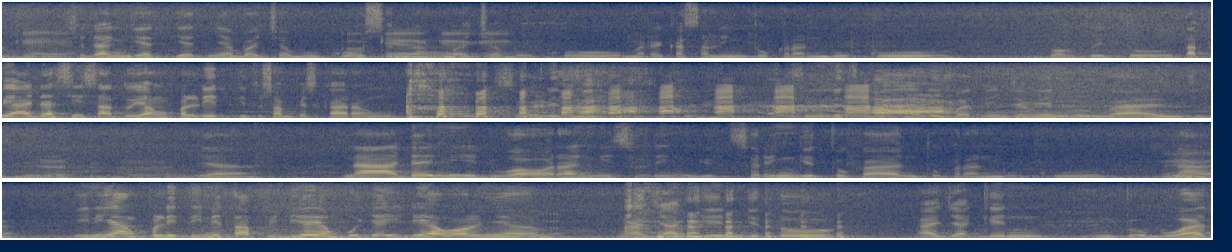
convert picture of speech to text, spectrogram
Oke. Sedang giat-giatnya baca buku, Oke, senang oke, baca oke. buku. Mereka saling tukeran buku waktu itu. Tapi ada sih satu yang pelit gitu sampai sekarang. sulit. sulit sekali buat minjemin buku anjing. ya. Nah, ada nih dua orang nih sering gitu, sering gitu kan tukeran buku. Nah, Iya. ini yang pelit ini tapi dia yang punya ide awalnya ngajakin gitu, ngajakin untuk buat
